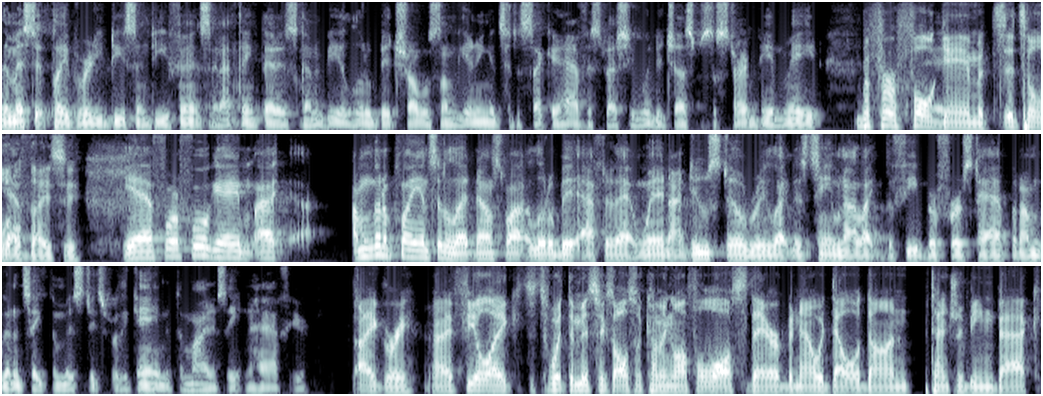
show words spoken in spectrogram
the Mystic play pretty decent defense, and I think that it's going to be a little bit troublesome getting into the second half, especially when adjustments will start being made. But for a full game, it's it's a little yeah, dicey. Yeah, for a full game, I I'm going to play into the letdown spot a little bit after that win. I do still really like this team, and I like the Fever first half, but I'm going to take the Mystics for the game at the minus eight and a half here. I agree. I feel like it's with the Mystics also coming off a loss there, but now with Delle Donne potentially being back,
